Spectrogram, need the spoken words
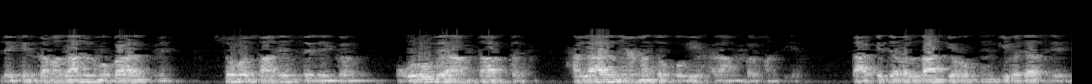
لیکن رمضان المبارک میں صبح صادق سے لے کر غروب آفتاب تک حلال نعمتوں کو بھی حرام فرما دیا، تاکہ جب اللہ کے حکم کی وجہ سے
